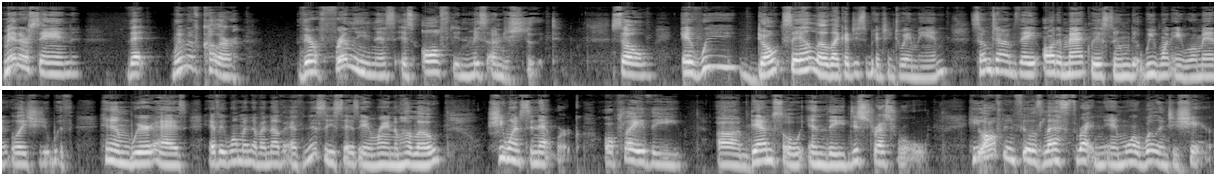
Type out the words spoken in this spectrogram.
men are saying that women of color their friendliness is often misunderstood. So if we don't say hello, like I just mentioned to a man, sometimes they automatically assume that we want a romantic relationship with him. Whereas if a woman of another ethnicity says a random hello, she wants to network or play the um, damsel in the distress role. He often feels less threatened and more willing to share.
